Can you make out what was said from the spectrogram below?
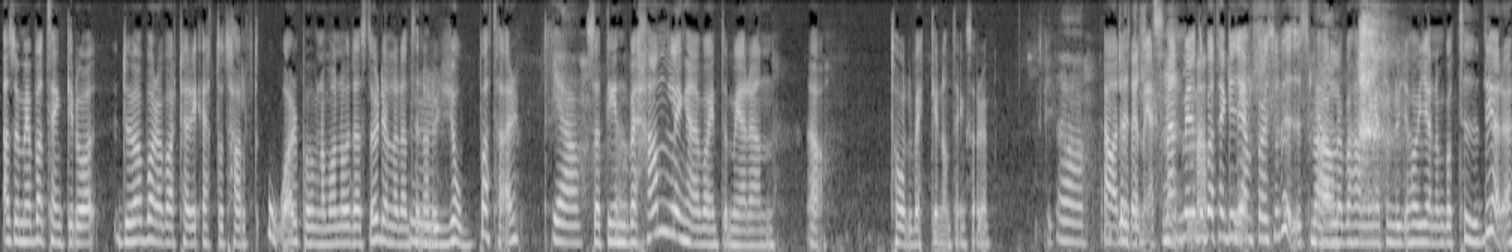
alltså om jag bara tänker då, du har bara varit här i ett och ett halvt år på Humlamåden och den större delen av den tiden har du jobbat här. Ja, Så att din behandling här var inte mer än ja, 12 veckor någonting sa du? Ja, Ja, lite dubbelt mer. Men, men jag bara tänker jämförelsevis med Ja. alla behandlingar som du har genomgått tidigare.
